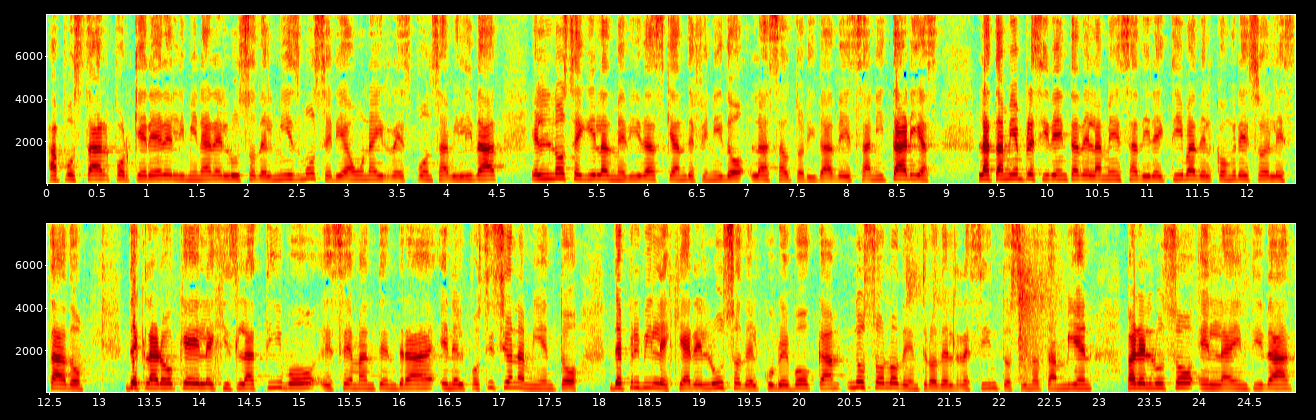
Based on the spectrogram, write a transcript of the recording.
Apostar por querer eliminar el uso del mismo sería una irresponsabilidad el no seguir las medidas que han definido las autoridades sanitarias. La también presidenta de la mesa directiva del Congreso del Estado declaró que el legislativo eh, se mantendrá en el posicionamiento de privilegiar el uso del cubreboca no solo dentro del recinto, sino también para el uso en la entidad,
